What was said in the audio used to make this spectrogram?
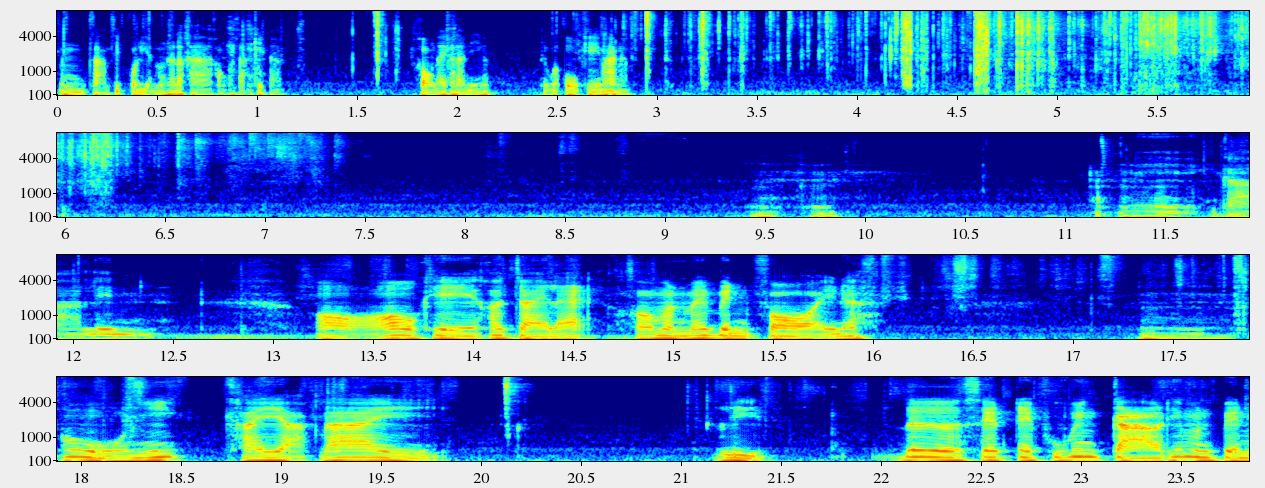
มันสามสิบกว่าเหรียญราคาของสามสิบครับของได้ขนาดนี้ถือว่าโอเคมากนะอืม นี่กาเลนอ๋อโอเคเข้าใจแล้วเพราะมันไม่เป็นฟอยนะอืมโอ้โหนี่ใครอยากได้ลีดเดอร์เซตในฟูเวนกาวที่มันเป็น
